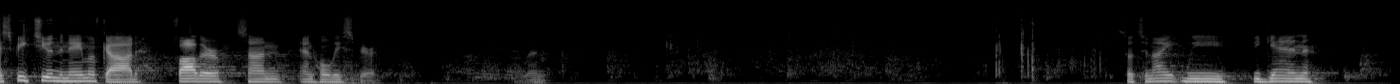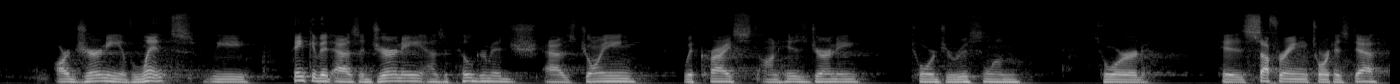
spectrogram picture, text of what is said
speak to you in the name of God, Father, Son, and Holy Spirit. Amen. So tonight we begin our journey of Lent. We think of it as a journey, as a pilgrimage, as joining with Christ on his journey toward Jerusalem, toward his suffering, toward his death,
